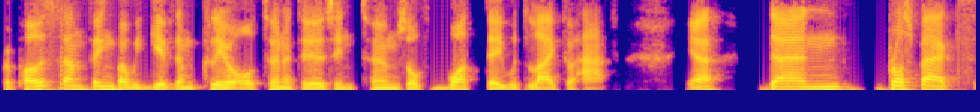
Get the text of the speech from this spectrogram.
propose something, but we give them clear alternatives in terms of what they would like to have. Yeah. Then prospects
